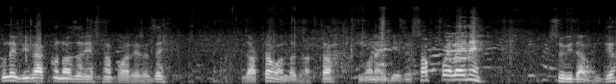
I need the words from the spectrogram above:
कुनै विभागको नजर यसमा परेर चाहिँ झट्टभन्दा झट्ट बनाइदिए चाहिँ सबैलाई नै सुविधा हुन्थ्यो।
